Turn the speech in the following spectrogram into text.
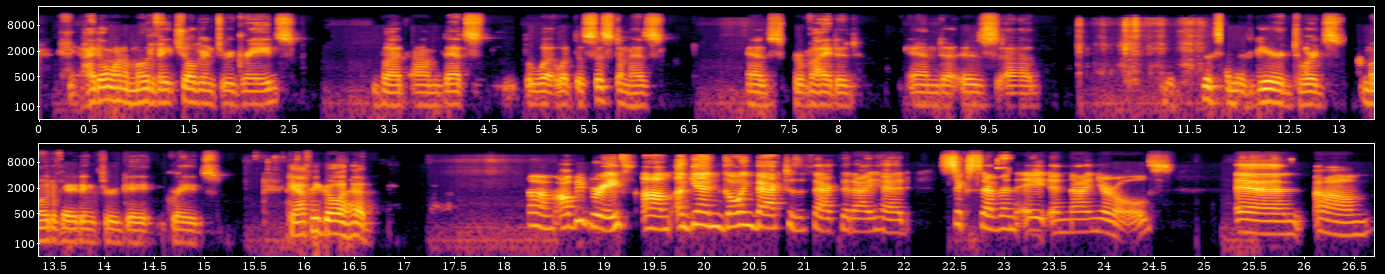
i don't want to motivate children through grades but um, that's the, what, what the system has has provided and uh, is uh, the system is geared towards motivating through grades kathy go ahead um, i'll be brief um, again going back to the fact that i had six, seven, eight, and nine year olds. And, um,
